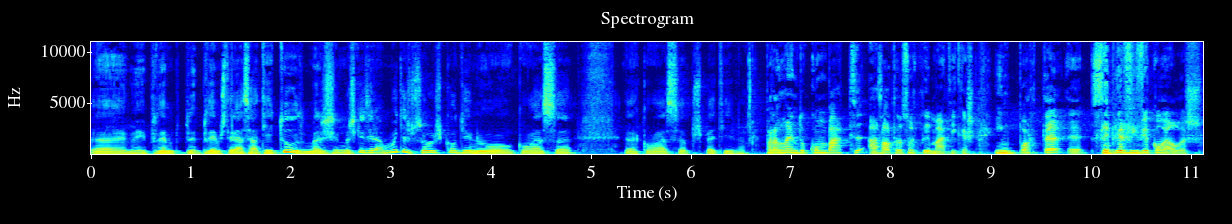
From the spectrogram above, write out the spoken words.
Uh, uh, podemos, podemos ter essa atitude, mas, mas quer dizer, há muitas pessoas que continuam com essa, uh, com essa perspectiva. Para além do combate às alterações climáticas, importa saber viver com elas.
